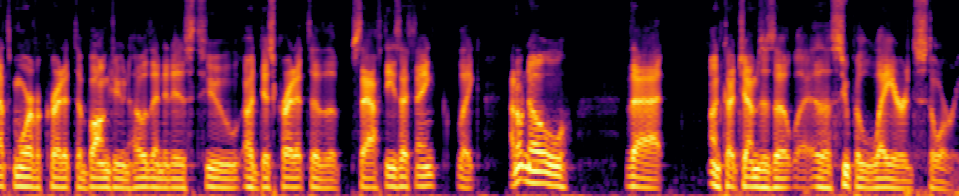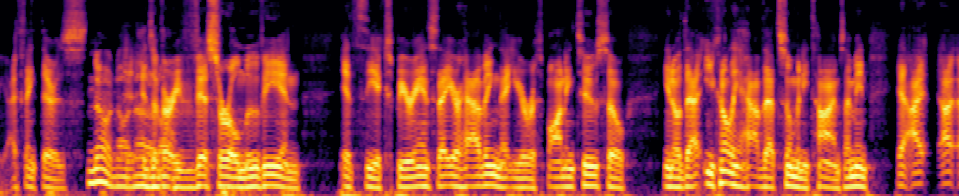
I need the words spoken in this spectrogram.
that's more of a credit to Bong Joon Ho than it is to a discredit to the Safdies. I think. Like I don't know that Uncut Gems is a, is a super layered story. I think there's no, no, it- it's a very all. visceral movie and it's the experience that you're having that you're responding to so you know that you can only have that so many times i mean I, I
